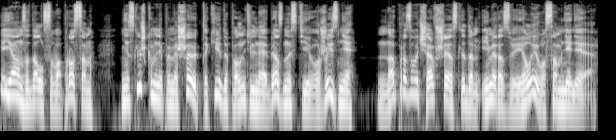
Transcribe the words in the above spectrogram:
и Ян задался вопросом, не слишком ли помешают такие дополнительные обязанности его жизни, но прозвучавшее следом имя развеяло его сомнения.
